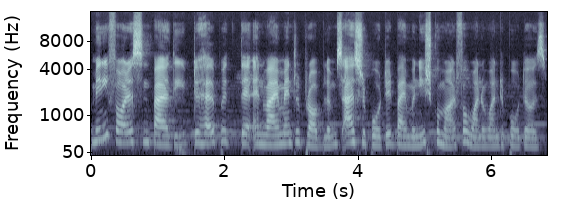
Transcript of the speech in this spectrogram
Many forests in Paradeep to help with the environmental problems as reported by Manish Kumar for 101 Reporters.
